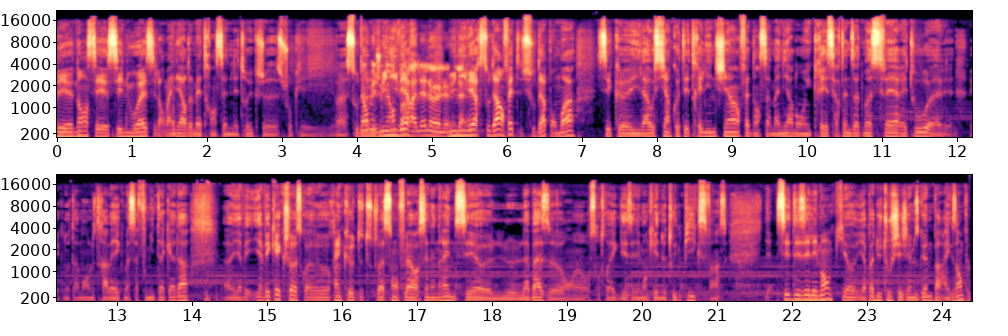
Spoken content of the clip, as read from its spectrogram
Mais euh, non, c'est c'est une ouais, c'est leur manière de mettre en scène les trucs. Je, je trouve que voilà, Souda, l'univers, euh, l'univers Souda, en fait, Souda pour moi, c'est qu'il a aussi un côté très lynchien en fait dans sa manière dont il crée certaines atmosphères et tout, euh, avec notamment le travail avec Masafumi Takada. Euh, Il y avait il y avait quelque chose quoi. Euh, Rien que de toute façon, Flower Sun and Rain, c'est euh, la base. euh, on, on se retrouve avec des éléments qui viennent de Twin Peaks. Enfin, c'est- des éléments qui il n'y a pas du tout chez James Gunn par exemple.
